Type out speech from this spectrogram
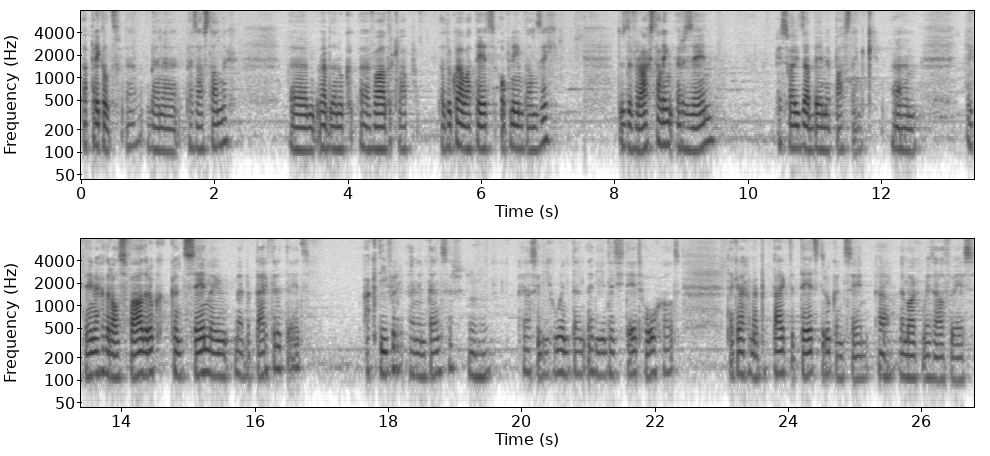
dat- prikkelt. hè. Ik ben, eh, ben zelfstandig. Ehm, we hebben dan ook vaderklap, dat ook wel wat tijd opneemt aan zich. Dus de vraagstelling er zijn, is wel iets dat bij mij past, denk ik. Ja. Ik denk dat je er als vader ook kunt zijn met, je, met beperktere tijd. Actiever en intenser. Mhm. Als je die, goed inten- die intensiteit hoog houdt, denk ik dat je met beperkte tijd er ook kunt zijn. Ja. Eh, Dat maak ik mezelf wijs.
